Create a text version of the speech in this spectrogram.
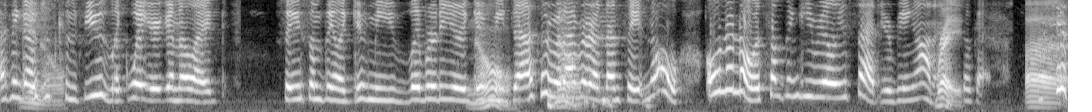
I think I you was just confused. Like, wait, you're gonna like say something like "give me liberty" or "give No. me death" or whatever, it's- and then say no. Oh no, no, it's something he really said. You're being honest. Right. Okay. uh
